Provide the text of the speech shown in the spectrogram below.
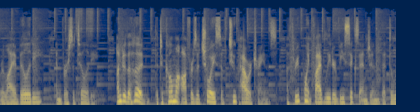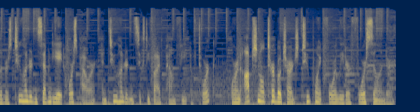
reliability, and versatility. Under the hood, the Tacoma offers a choice of two powertrains a 3.5 liter V6 engine that delivers 278 horsepower and 265 pound feet of torque, or an optional turbocharged 2.4 liter four cylinder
